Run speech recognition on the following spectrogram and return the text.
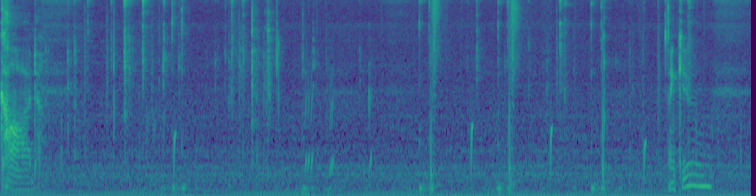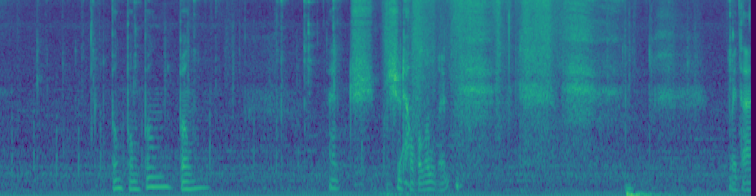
God. Thank you. Boom, boom, boom, boom. Should help a little bit. With uh,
